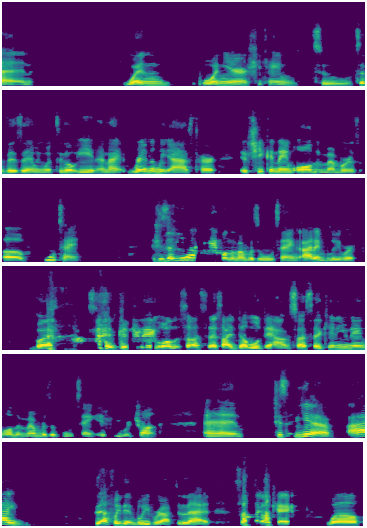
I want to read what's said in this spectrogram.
And when one year she came to to visit and we went to go eat and I randomly asked her if she can name all the members of Wu Tang. She said, "Yeah, I can name all the members of Wu Tang." I didn't believe her, but I said, "Could you name all?" The-? So I said, so I doubled down. So I said, "Can you name all the members of Wu Tang if you were drunk?" And she said, "Yeah." I definitely didn't believe her after that. So I was like, "Okay, well,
